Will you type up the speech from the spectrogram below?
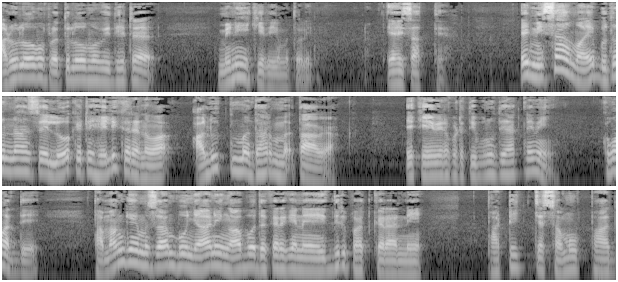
අනුලෝම ප්‍රතිලෝම විදිහට මෙනෙහි කිරීම තුළින්. එයයි සත්‍ය. ඒ නිසාමයි බුදුන් වහන්සේ ලෝකෙට හෙළි කරනවා අලුත්ම ධර්මතාවයක්. ඒක ඒ වෙනකොට තිබුණු දෙයක් නෙමෙයි. කොහොමද තමන්ගේම සම්බු ඥාණයෙන් අවබෝධ කරගෙන ඉදිරිපත් කරන්නේ පටිච්ච සමුප්පාද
